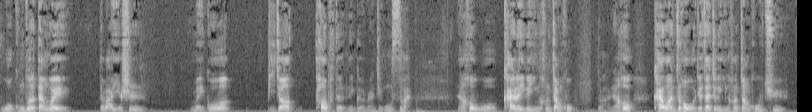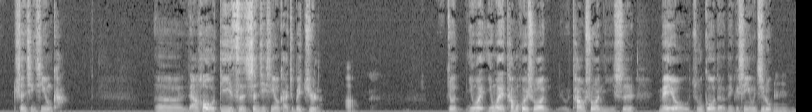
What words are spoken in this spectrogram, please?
我工作的单位对吧，也是美国比较 top 的那个软件公司嘛。然后我开了一个银行账户，对吧？然后开完之后，我就在这个银行账户去申请信用卡，呃，然后第一次申请信用卡就被拒了啊，就因为因为他们会说，他们说你是没有足够的那个信用记录，嗯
